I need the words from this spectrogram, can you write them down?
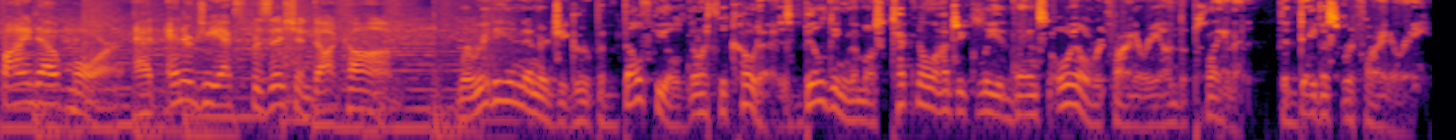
Find out more at energyexposition.com. Meridian Energy Group of Belfield, North Dakota is building the most technologically advanced oil refinery on the planet, the Davis Refinery.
